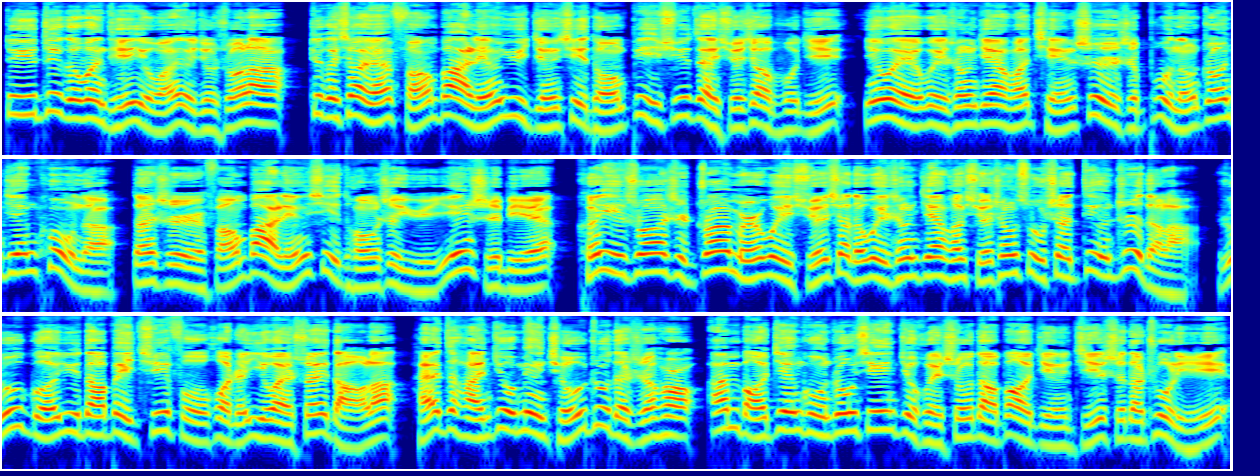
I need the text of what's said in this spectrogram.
对于这个问题，有网友就说了，这个校园防霸凌预警系统必须在学校普及，因为卫生间和寝室是不能装监控的，但是是防霸凌系统是语音识别，可以说是专门为学校的卫生间和学生宿舍定制的了。如果遇到被欺负或者意外摔倒，了，孩子喊救命求助的时候，安保监控中心就会收到报警，及时的处理，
